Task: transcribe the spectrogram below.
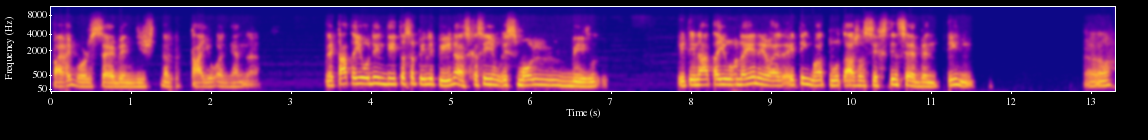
five or seven years nagtayuan yan na. Nagtatayo din dito sa Pilipinas kasi yung small bill itinatayo na yan eh. I think mga 2016, 17. Ano?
